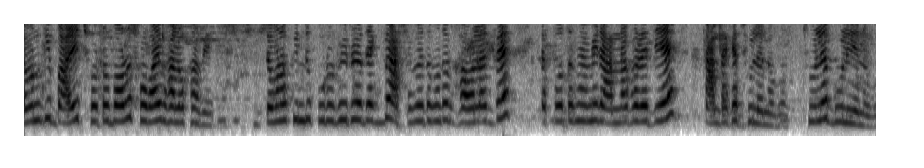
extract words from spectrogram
এমনকি বাড়ির ছোট বড় সবাই ভালো খাবে। তোমরা কিন্তু পুরো ভিডিও দেখবে, আশা করি তোমাদের ভালো লাগবে। তা প্রথমে আমি রান্নাঘরে যেয়ে তালটাকে ছুলে নেব, ছুলে গুলিয়ে নেব।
